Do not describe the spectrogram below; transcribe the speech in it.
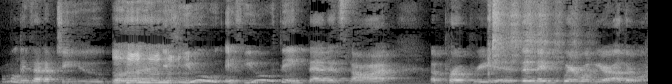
I'm gonna leave that up to you, but if you if you think that it's not appropriate, then maybe wear one of your other ones."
